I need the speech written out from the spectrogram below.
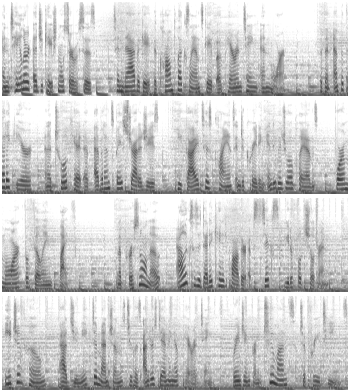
and tailored educational services to navigate the complex landscape of parenting and more. With an empathetic ear and a toolkit of evidence based strategies, he guides his clients into creating individual plans for a more fulfilling life. On a personal note, Alex is a dedicated father of six beautiful children, each of whom adds unique dimensions to his understanding of parenting, ranging from two months to preteens.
